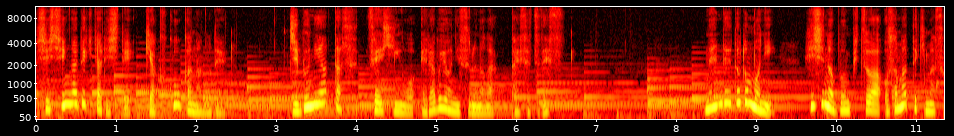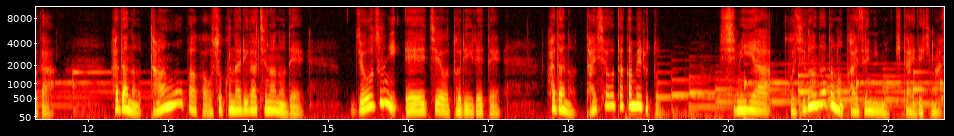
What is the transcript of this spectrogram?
湿疹ができたりして逆効果なので自分に合った製品を選ぶようにするのが大切です。年齢とともに皮脂の分泌は収まってきますが肌のターンオーバーが遅くなりがちなので上手に AHA を取り入れて肌の代謝を高めるとシミや小じわなどの改善にも期待できます。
